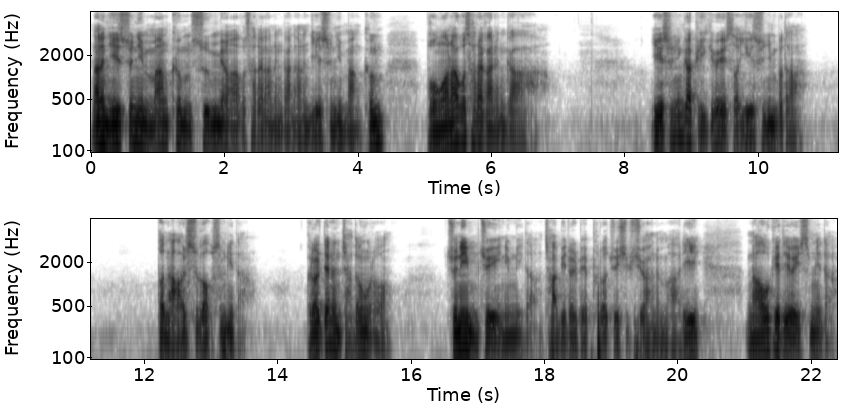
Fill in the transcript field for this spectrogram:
나는 예수님만큼 순명하고 살아가는가? 나는 예수님만큼 봉헌하고 살아가는가? 예수님과 비교해서 예수님보다 더 나을 수가 없습니다. 그럴 때는 자동으로 주님 죄인입니다. 자비를 베풀어 주십시오 하는 말이 나오게 되어 있습니다.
